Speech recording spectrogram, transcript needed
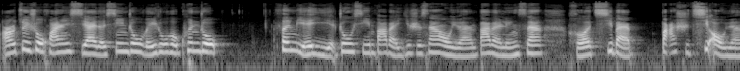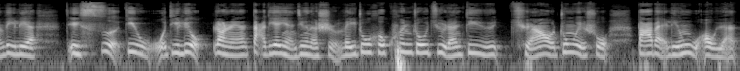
而最受华人喜爱的新州、维州和昆州，分别以周薪八百一十三澳元、八百零三和七百八十七澳元位列。第四、第五、第六，让人大跌眼镜的是，维州和昆州居然低于全澳中位数八百零五澳元，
